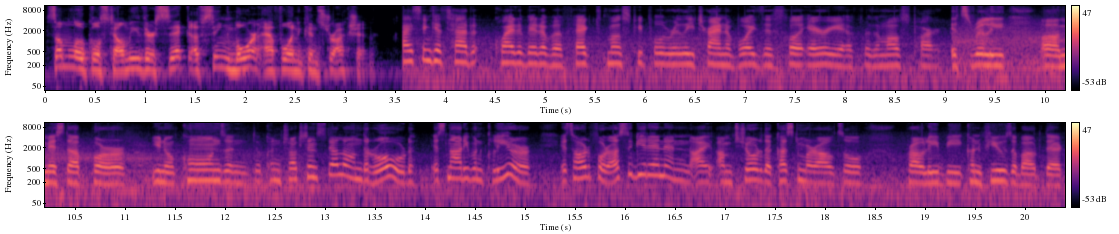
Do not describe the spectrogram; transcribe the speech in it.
Some locals tell me they're sick of seeing more F1 construction. I think it's had quite a bit of effect. Most people really try and avoid this whole area for the most part. It's really uh, messed up for, you know, cones and the construction still on the road. It's not even clear. It's hard for us to get in and I, I'm sure the customer also probably be confused about that.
